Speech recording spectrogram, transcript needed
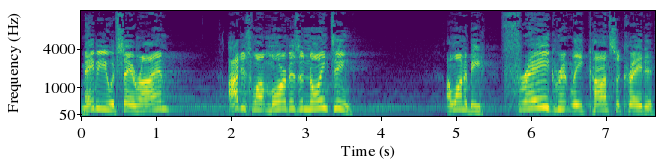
Maybe you would say, Ryan, I just want more of his anointing. I want to be fragrantly consecrated.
